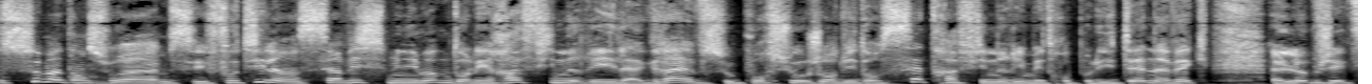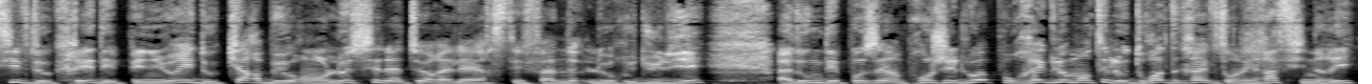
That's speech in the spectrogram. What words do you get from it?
ce matin sur RMC, faut-il un service minimum dans les raffineries? La grève se poursuit aujourd'hui dans sept raffineries métropolitaines avec l'objectif de créer des pénuries de carburant. Le sénateur LR Stéphane Le Rudulier a donc déposé un projet de loi pour réglementer le droit de grève dans les raffineries.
